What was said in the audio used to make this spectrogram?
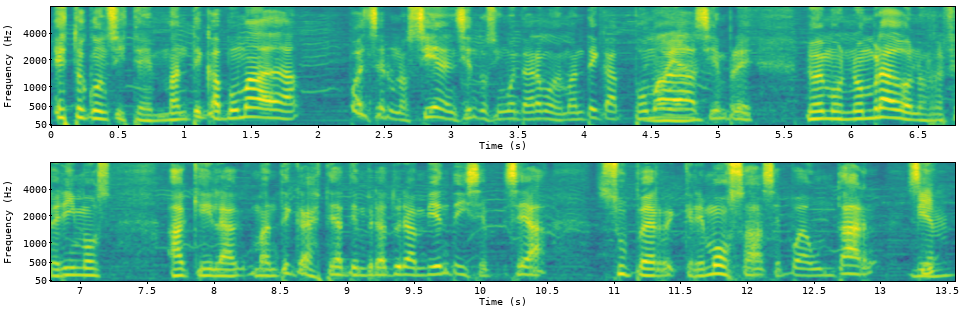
Esto consiste en manteca pomada, pueden ser unos 100, 150 gramos de manteca pomada, siempre lo hemos nombrado, nos referimos a que la manteca esté a temperatura ambiente y se- sea súper cremosa, se pueda untar. ¿sí? Bien.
